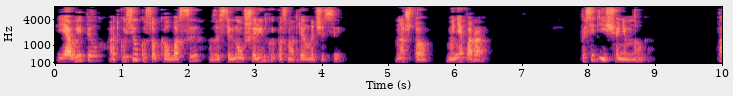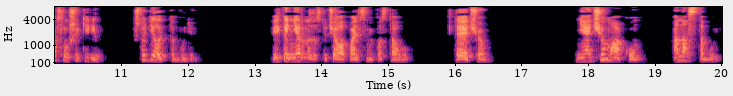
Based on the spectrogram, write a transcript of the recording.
Я выпил, откусил кусок колбасы, застегнул ширинку и посмотрел на часы. «Ну что, мне пора». «Посиди еще немного». «Послушай, Кирилл, что делать-то будем?» Вика нервно застучала пальцами по столу. «Ты о чем?» «Не о чем, а о ком. О нас с тобой.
